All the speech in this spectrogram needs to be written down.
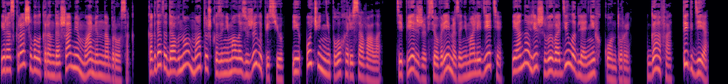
и раскрашивала карандашами мамин набросок. Когда-то давно матушка занималась живописью и очень неплохо рисовала. Теперь же все время занимали дети, и она лишь выводила для них контуры. "Гафа, ты где?"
